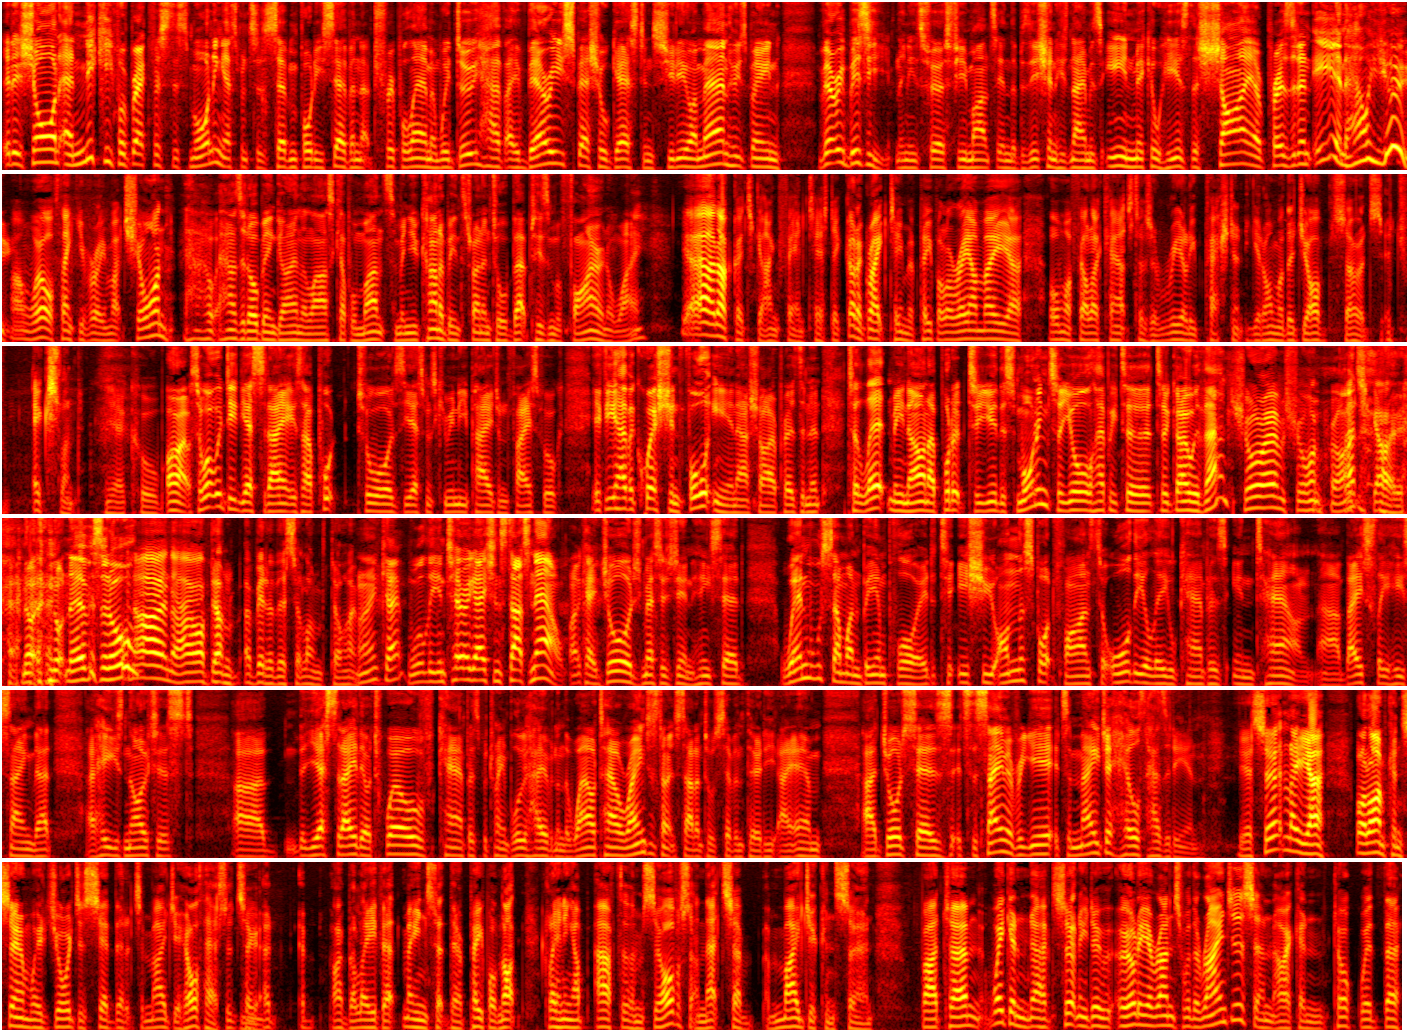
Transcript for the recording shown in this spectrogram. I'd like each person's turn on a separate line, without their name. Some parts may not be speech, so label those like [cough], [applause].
It is Sean and Nicci for breakfast this morning. Esperance's 747 at Triple M. And we do have a very special guest in studio, a man who's been very busy in his first few months in the position. His name is Ian Mickel. He is the Shire president. Ian, how are you?
I'm well, thank you very much, Sean.
How, how's it all been going the last couple of months? I mean, you've kind of been thrown into a baptism of fire in a way.
Yeah, look, it's going fantastic. Got a great team of people around me. Uh, all my fellow councillors are really passionate to get on with the job, so it's it's excellent.
Yeah, cool. All right, so what we did yesterday is I put towards the Esperance community page on Facebook. If you have a question for Ian, our Shire president, to let me know, and I put it to you this morning, so you're all happy to, to go with that?
Sure I am, Sean.
Right.
Let's go. [laughs]
not, not nervous at all?
no, no, I've done a bit of this a long time.
Okay, well, the interrogation starts now. Okay, George messaged in. He said, When will someone be employed to issue on the spot fines to all the illegal campers in town? Uh, basically, he's saying that uh, he's noticed. Uh, yesterday there were 12 campers between Blue Haven and the Whale Ranges don't start until 7:30 a.m. Uh, George says it's the same every year. It's a major health hazard, Ian.
Yeah, certainly. Uh, well, I'm concerned where George has said that it's a major health hazard. So
Mm.
uh, I believe that means that there are people not cleaning up after themselves, and that's a, a major concern. But um, we can uh, certainly do earlier runs with the Rangers, and I can talk with the,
